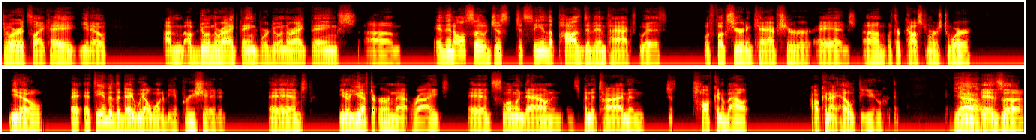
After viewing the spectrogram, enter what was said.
to where it's like, hey, you know, I'm I'm doing the right things. We're doing the right things. Um, and then also just just seeing the positive impact with with folks here at Encapture and um, with our customers to where, you know, at, at, the end of the day, we all want to be appreciated, and you know, you have to earn that right. And slowing down and, and spending time and just talking about how can I help you, yeah, is uh,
